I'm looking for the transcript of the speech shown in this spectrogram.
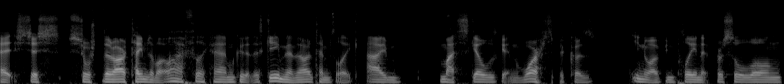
it's just so there are times I'm like, oh, I feel like I am good at this game. And then there are times like I'm my skills getting worse because you know I've been playing it for so long.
